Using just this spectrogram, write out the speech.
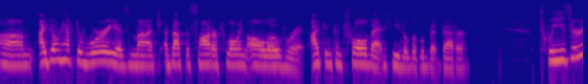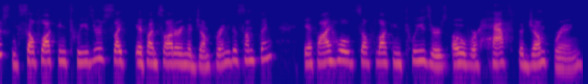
um, I don't have to worry as much about the solder flowing all over it. I can control that heat a little bit better. Tweezers, self-locking tweezers, like if I'm soldering a jump ring to something, if I hold self-locking tweezers over half the jump ring,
